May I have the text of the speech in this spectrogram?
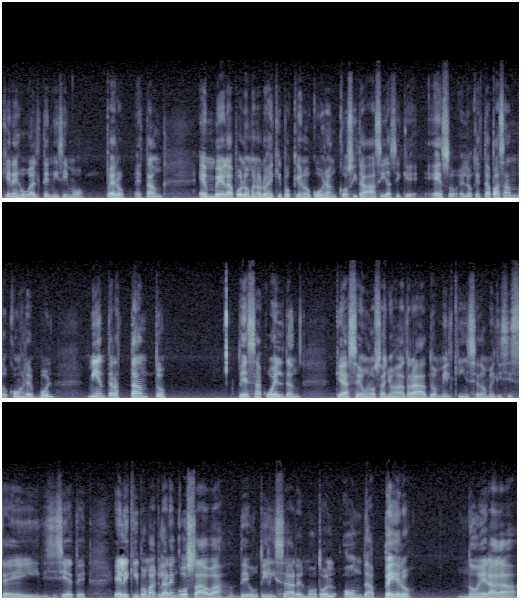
Quieren jugar tecnicismo, pero están en vela por lo menos los equipos que no ocurran cositas así. Así que eso es lo que está pasando con Red Bull. Mientras tanto, ustedes se acuerdan que hace unos años atrás, 2015, 2016, 17, el equipo McLaren gozaba de utilizar el motor Honda, pero no era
